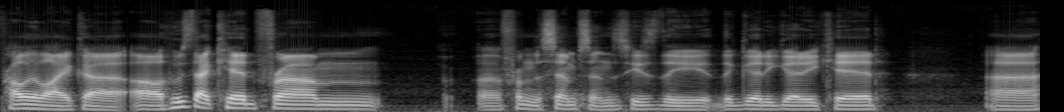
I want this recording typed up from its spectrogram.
probably like uh, oh, who's that kid from uh, from The Simpsons? He's the the goody goody kid. Uh,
